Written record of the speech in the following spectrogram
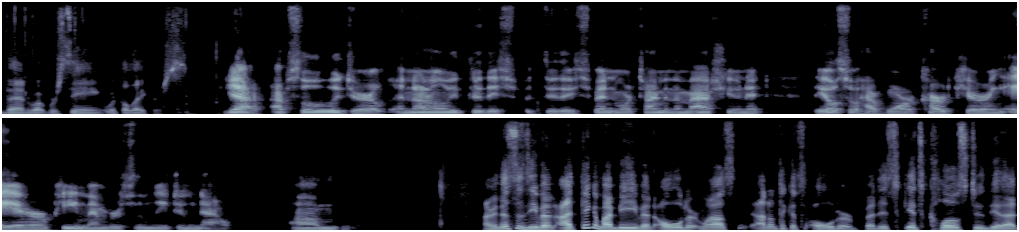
than what we're seeing with the Lakers. Yeah, absolutely, Gerald. And not only do they do they spend more time in the mash unit, they also have more card carrying AARP members than we do now. Um, I mean, this is even. I think it might be even older. Well, I don't think it's older, but it's it's close to the, that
